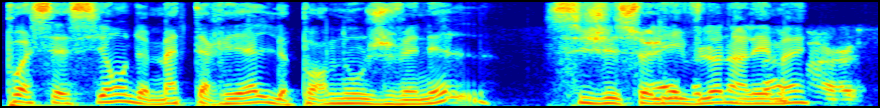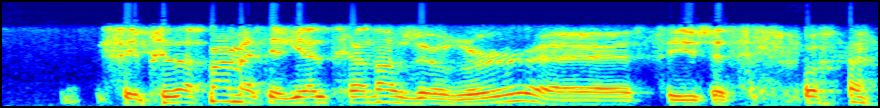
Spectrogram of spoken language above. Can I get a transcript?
possession de matériel de porno juvénile si j'ai ce livre-là dans les mains. C'est présentement un matériel très dangereux. Euh, c'est, je sais pas,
